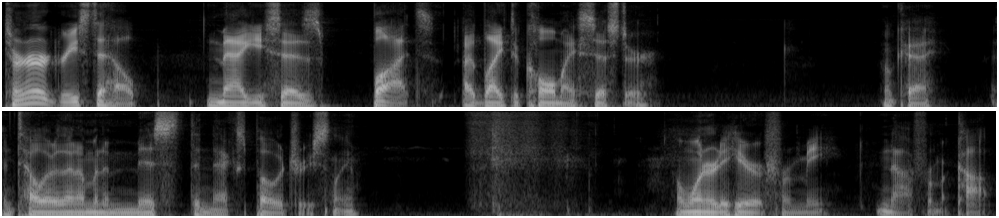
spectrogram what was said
Turner agrees to help. Maggie says, But I'd like to call my sister. Okay. And tell her that I'm going to miss the next poetry slam. I want her to hear it from me, not from a cop.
